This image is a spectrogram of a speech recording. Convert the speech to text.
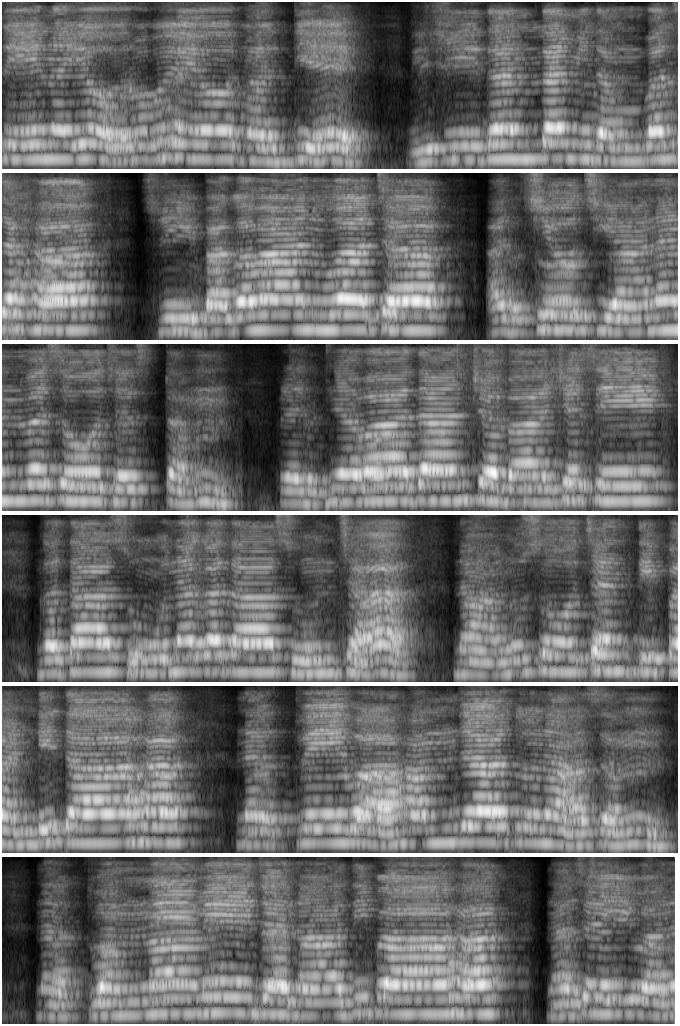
सेनयोरुभयोर्मध्ये ऋषिदन्तमिदं वचः श्रीभगवानुवाच अच्योच्यानन्वशोचस्तं प्रज्ञवादाञ्च भाषसे गतासूनगतासूञ्च नानुशोचन्ति पण्डिताः न त्वेवाहं जातुनासं न त्वं नामे जनाधिपाः न चैव न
